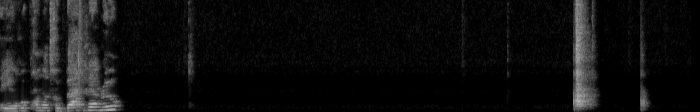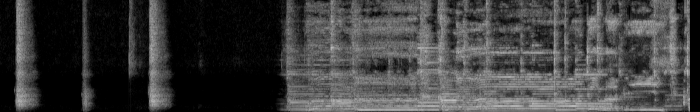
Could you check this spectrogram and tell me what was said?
Et on reprend notre balle vers le haut. Et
